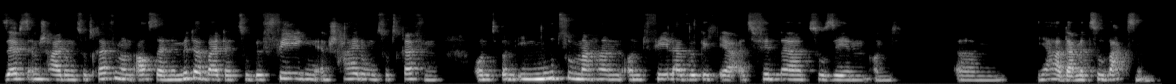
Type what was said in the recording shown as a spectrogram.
Selbstentscheidungen zu treffen und auch seine Mitarbeiter zu befähigen, Entscheidungen zu treffen und, und ihnen Mut zu machen und Fehler wirklich eher als Finder zu sehen und ähm, ja, damit zu wachsen.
